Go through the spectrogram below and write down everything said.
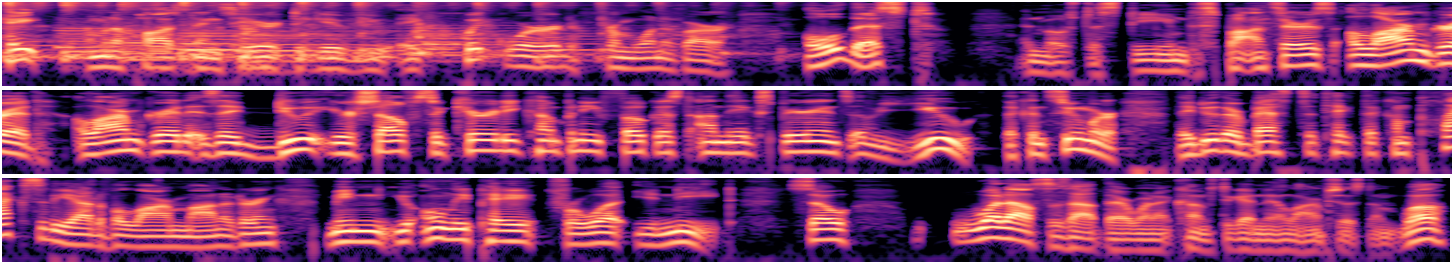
Hey, I'm going to pause things here to give you a quick word from one of our oldest and most esteemed sponsors, Alarm Grid. Alarm Grid is a do it yourself security company focused on the experience of you, the consumer. They do their best to take the complexity out of alarm monitoring, meaning you only pay for what you need. So, what else is out there when it comes to getting an alarm system? Well,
